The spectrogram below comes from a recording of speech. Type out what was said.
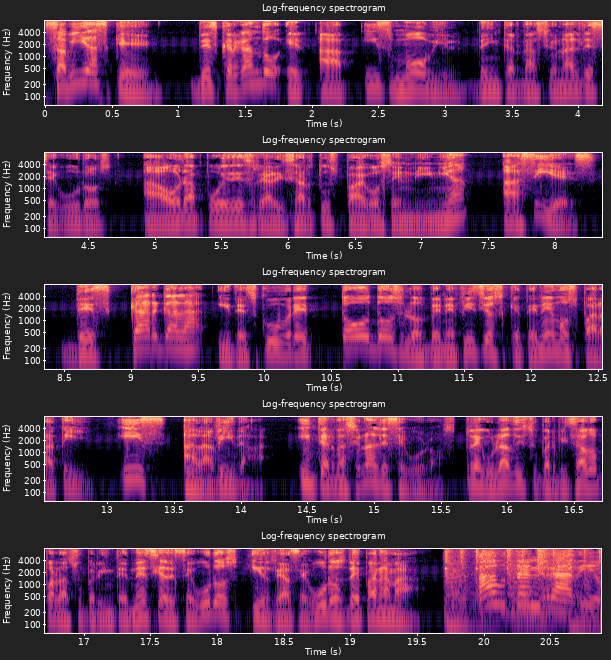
¿Sabías que descargando el app Ismóvil de Internacional de Seguros, ahora puedes realizar tus pagos en línea? Así es, descárgala y descubre todos los beneficios que tenemos para ti. Is a la vida. Internacional de Seguros, regulado y supervisado por la Superintendencia de Seguros y Reaseguros de Panamá. Pauta en Radio,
